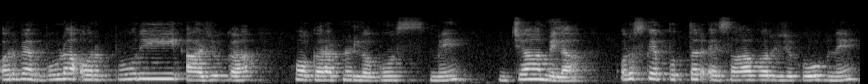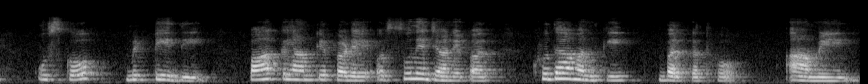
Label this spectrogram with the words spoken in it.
और वह बूढ़ा और पूरी आयु का होकर अपने लोगों में जा मिला और उसके पुत्र एसाब और यकूब ने उसको मिट्टी दी। पाक कलाम के पढ़े और सुने जाने पर खुदावंद की बरकत हो। आमीन।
